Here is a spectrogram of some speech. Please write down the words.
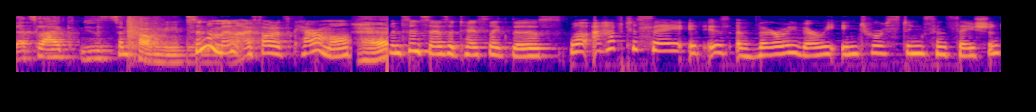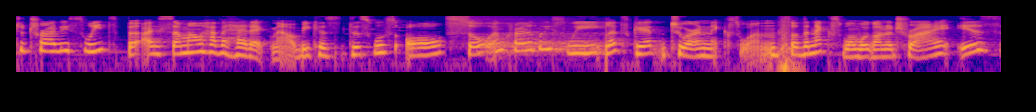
That's like dieses Zimtkaugummi. Cinnamon, Cinnamon, I thought it's caramel. Hä? Vincent says it tastes like this. Well, I have to say it is a very, very interesting sensation to try these sweets, but I somehow have a headache now because this was all so incredibly sweet. Let's get to our next one. So the next one we're gonna try is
